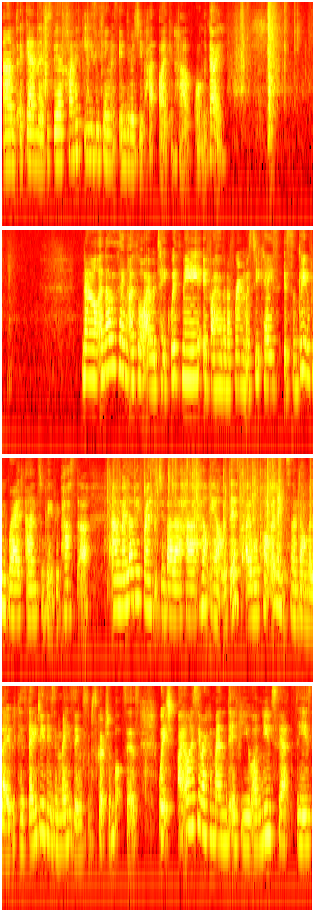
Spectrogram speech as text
and again, they'd just be a kind of easy thing that's individually packed I can have on the go. Now, another thing I thought I would take with me if I have enough room in my suitcase is some gluten-free bread and some gluten-free pasta. And my lovely friends at Juvela have helped me out with this. I will pop a link to them down below because they do these amazing subscription boxes, which I honestly recommend if you are new to these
